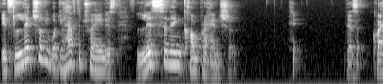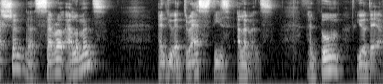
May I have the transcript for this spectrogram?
It's literally what you have to train is listening comprehension. There's a question, there's several elements, and you address these elements. And boom, you're there.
